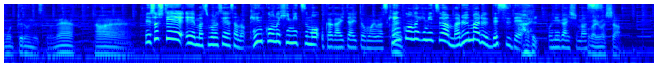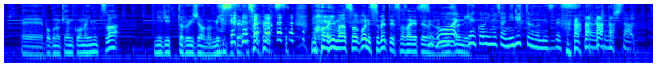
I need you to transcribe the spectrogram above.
思ってるんですけどね。はえーそして、えー松村誠也さんの健康の秘密も伺いたいと思います。はい。健康の秘密はまるまるですでいはい。お願いします、わかりました、えー僕の健康の秘密は2リットル以上の水でございます。もう今そこに全て捧げてるんすで水に。ごい。健康の秘密は2リットルの水です。いただきました。ま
